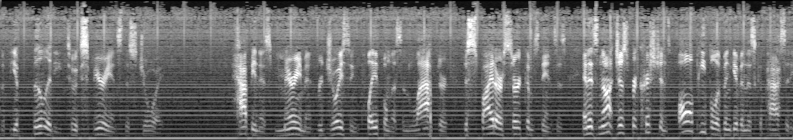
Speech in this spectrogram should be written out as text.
but the ability to experience this joy. Happiness, merriment, rejoicing, playfulness, and laughter despite our circumstances. And it's not just for Christians. All people have been given this capacity.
